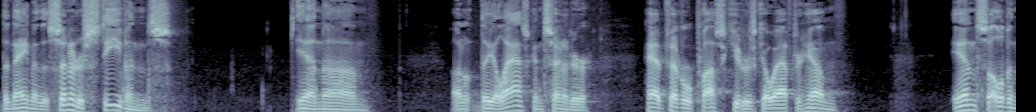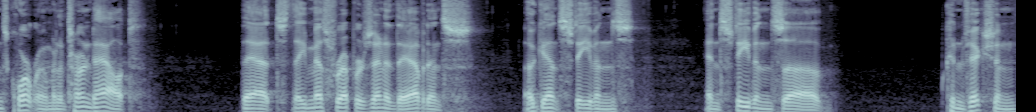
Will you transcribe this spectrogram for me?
the name of the Senator Stevens in um, uh, the Alaskan senator had federal prosecutors go after him in Sullivan's courtroom, and it turned out that they misrepresented the evidence against Stevens, and Stevens' uh, conviction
